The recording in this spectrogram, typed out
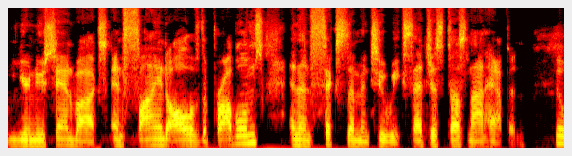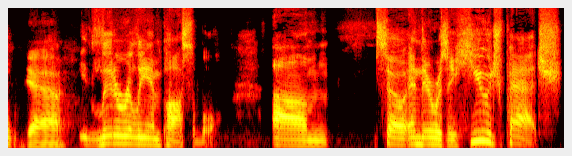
your new sandbox and find all of the problems and then fix them in two weeks. That just does not happen. Yeah. Literally impossible. Um, so, and there was a huge patch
